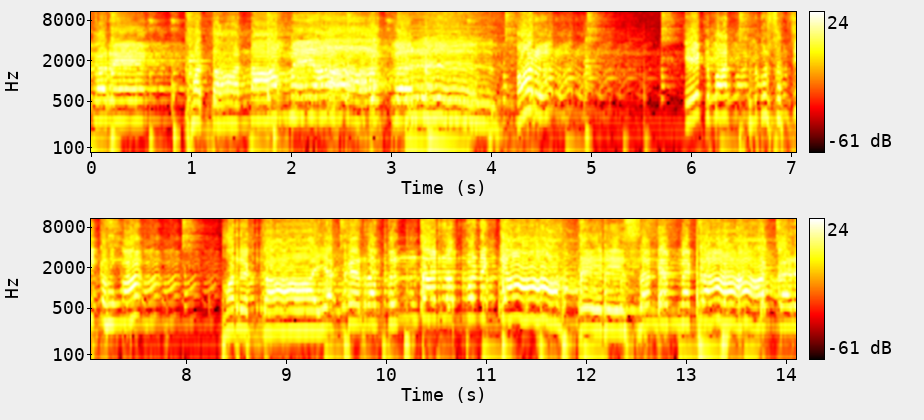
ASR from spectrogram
करें खदाना में आकर। और एक बात बिल्कुल सच्ची कहूँगा हर गायक रविंदर अपन गया तेरे संग में गा कर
